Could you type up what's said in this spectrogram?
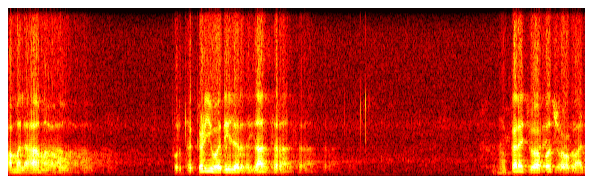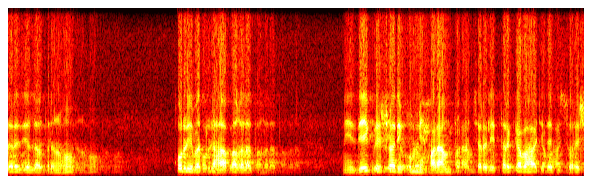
حملها ما هو پورته کړی و دی لر ځان سره نو کله چې واپس شو عباده رضی الله تعالی عنہ قربت لها بغلت نږدې کړې شو د ام حرام ته چرلې ترکبها چې د سورش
